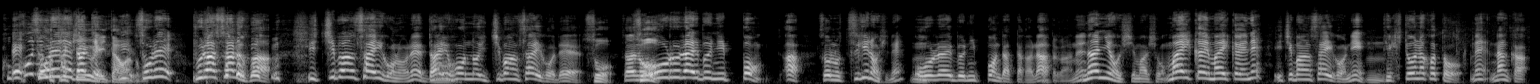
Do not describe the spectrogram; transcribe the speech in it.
ここえ、にもそれでだってそれ、プラスアルファ、一番最後のね、台本の一番最後で、あの、そうそう。オールライブ日本、あ、その次の日ね、オールライブ日本だったから、何をしましょう。毎回毎回ね、一番最後に適当なことをね、なんか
